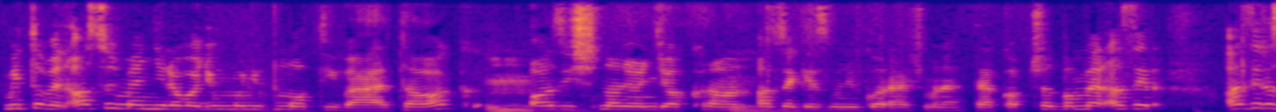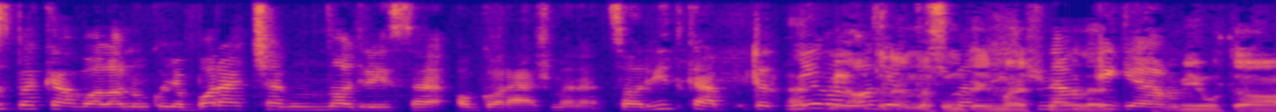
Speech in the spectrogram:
mit tudom én, az, hogy mennyire vagyunk mondjuk motiváltak, Mm. az is nagyon gyakran mm. az egész mondjuk garázsmenettel kapcsolatban, mert azért, azért azt be kell vallanunk, hogy a barátságunk nagy része a garázsmenet. Szóval ritkább, tehát Hát nyilván azért nem is, mert egymás nem, mellett, igen, mióta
